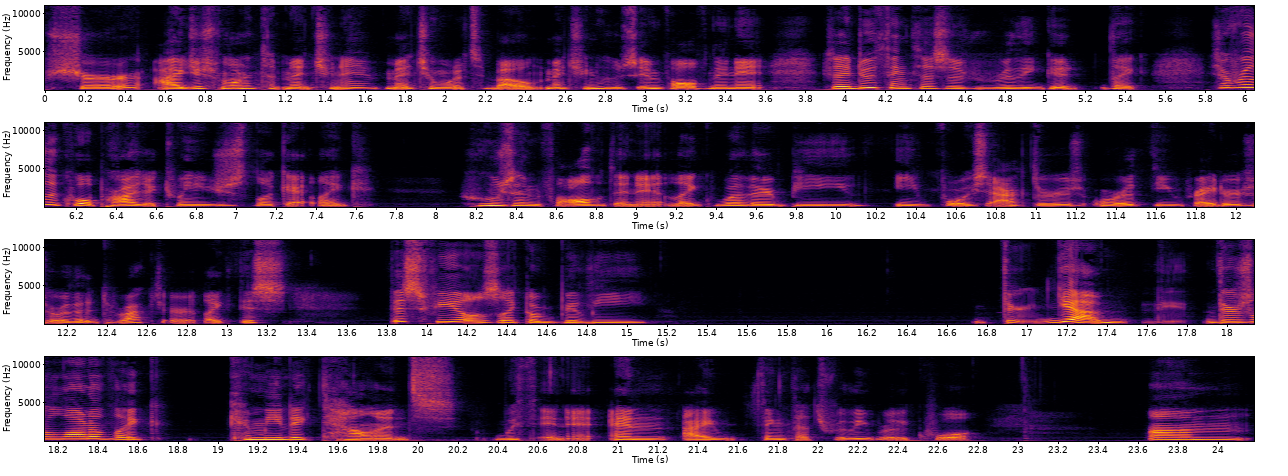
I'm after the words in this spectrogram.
sure. I just wanted to mention it, mention what it's about, mention who's involved in it, because I do think this is really good. Like, it's a really cool project when you just look at like who's involved in it, like whether it be the voice actors or the writers or the director. Like this, this feels like a really, there, yeah. There's a lot of like comedic talents within it, and I think that's really really cool. Um,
